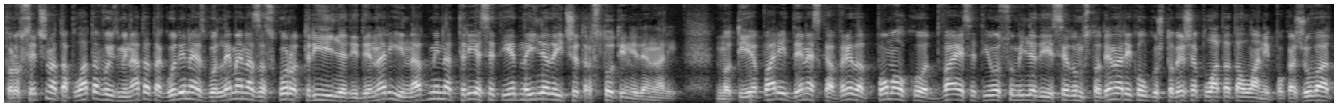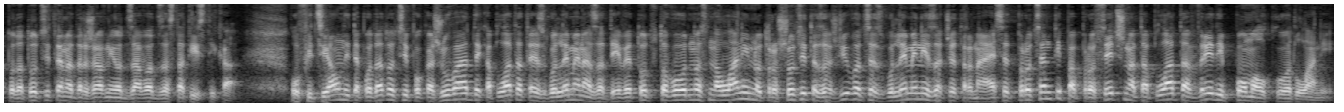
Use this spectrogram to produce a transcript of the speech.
Просечната плата во изминатата година е зголемена за скоро 3000 денари и надмина 31.400 денари. Но тие пари денеска вредат помалку од 28.700 денари колку што беше платата лани, покажуваат податоците на Државниот завод за статистика. Официјалните податоци покажуваат дека платата е зголемена за 9% во однос на лани, но трошоците за живот се зголемени за 14%, па просечната плата вреди помалку од лани.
